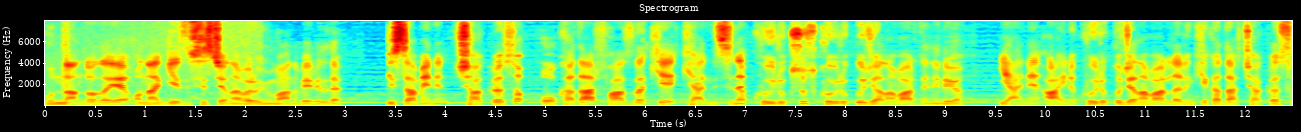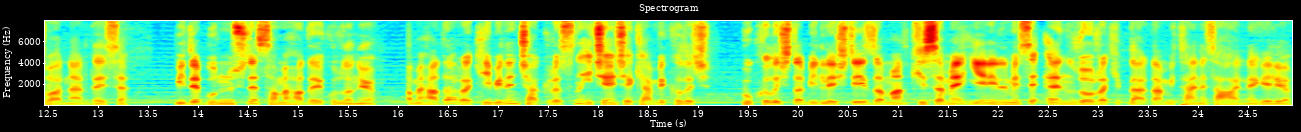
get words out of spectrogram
Bundan dolayı ona gizlisiz canavarı unvanı verildi. Kisame'nin çakrası o kadar fazla ki kendisine kuyruksuz kuyruklu canavar deniliyor. Yani aynı kuyruklu canavarlarınki kadar çakrası var neredeyse. Bir de bunun üstüne Samehada'yı kullanıyor. Samehada rakibinin çakrasını içine çeken bir kılıç. Bu kılıçla birleştiği zaman Kisame yenilmesi en zor rakiplerden bir tanesi haline geliyor.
